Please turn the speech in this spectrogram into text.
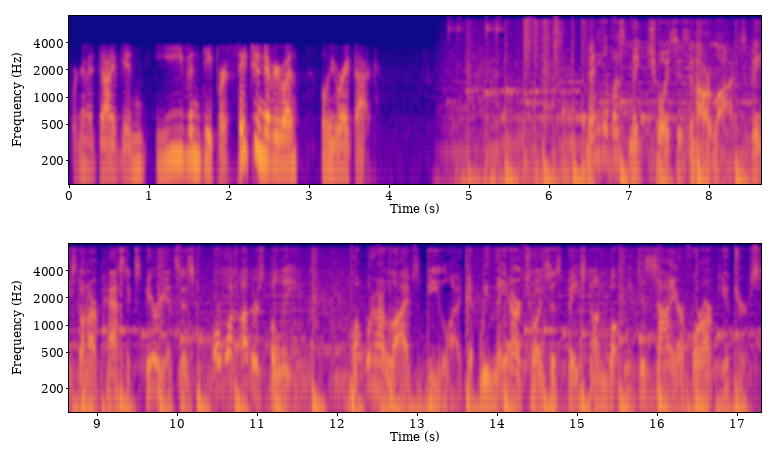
we're going to dive in even deeper. Stay tuned, everyone. We'll be right back. Many of us make choices in our lives based on our past experiences or what others believe. What would our lives be like if we made our choices based on what we desire for our futures?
